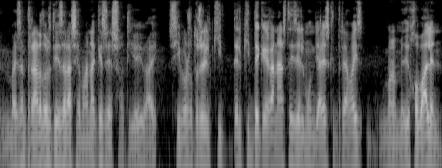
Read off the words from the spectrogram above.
vais a entrenar dos días de la semana, ¿qué es eso, tío, Ibai? Si vosotros el kit, el kit de que ganasteis el mundial es que entrenabais, bueno, me dijo Valen,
